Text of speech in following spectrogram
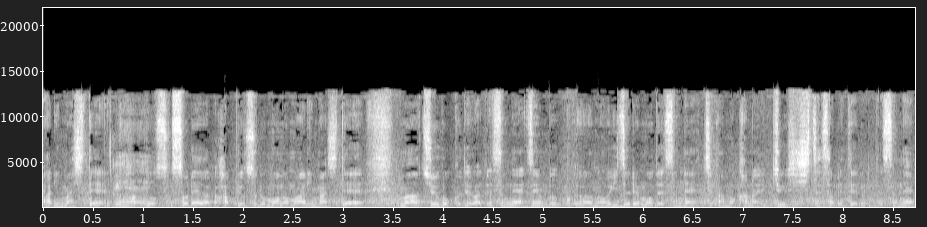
あ、ありまして発表す、それらが発表するものもありまして、まあ、中国ではですね全部あのいずれもですねあのかなり重視してされてるんですね。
